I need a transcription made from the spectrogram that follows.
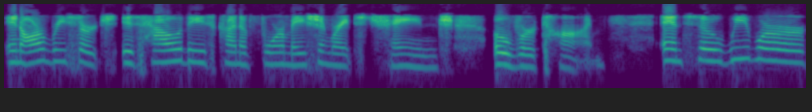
in our research is how these kind of formation rates change over time. And so we were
